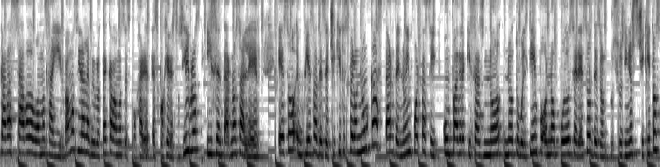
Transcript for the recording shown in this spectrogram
cada sábado vamos a ir, vamos a ir a la biblioteca, vamos a escoger, escoger estos libros y sentarnos a leer. Eso empieza desde chiquitos, pero nunca es tarde, no importa si un padre quizás no, no tuvo el tiempo o no pudo hacer eso desde sus niños chiquitos,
